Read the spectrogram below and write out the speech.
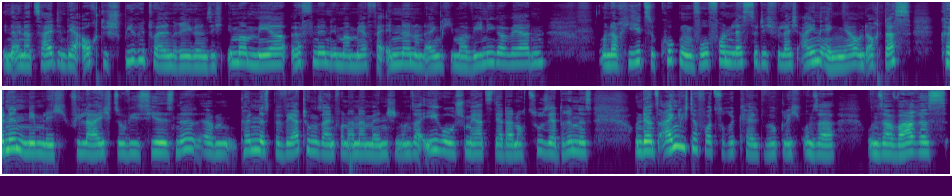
in einer Zeit, in der auch die spirituellen Regeln sich immer mehr öffnen, immer mehr verändern und eigentlich immer weniger werden. Und auch hier zu gucken, wovon lässt du dich vielleicht einengen, ja? Und auch das können nämlich vielleicht, so wie es hier ist, ne, ähm, können es Bewertungen sein von anderen Menschen, unser Ego-Schmerz, der da noch zu sehr drin ist und der uns eigentlich davor zurückhält, wirklich unser, unser wahres,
